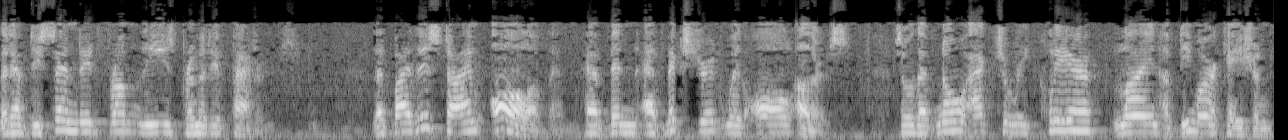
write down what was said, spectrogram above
that have descended from these primitive patterns. That by this time all of them have been admixtured with all others, so that no actually clear line of demarcation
